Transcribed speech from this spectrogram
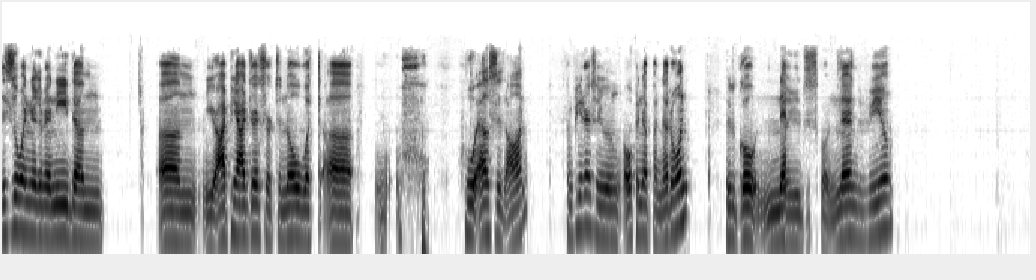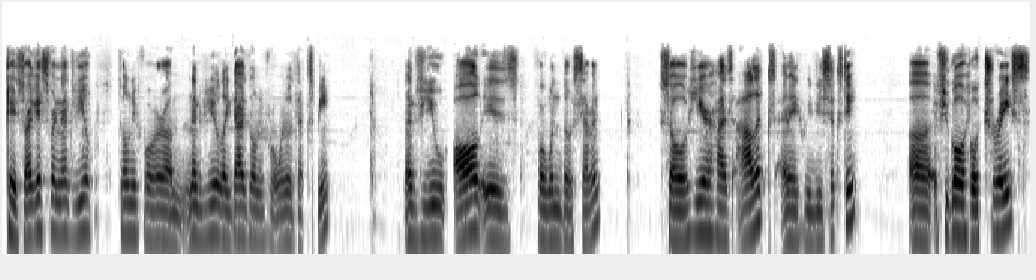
This is when you're gonna need um, um, your IP address or to know what uh, who else is on computer. So you open up another one. You go net. You just go net view. Okay, so I guess for net view, it's only for um, NetView like that is only for Windows XP. Net view All is for Windows 7. So here has Alex and HPG60. Uh, if you go go trace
